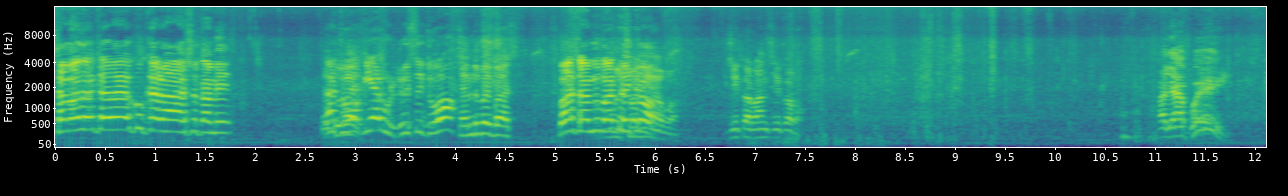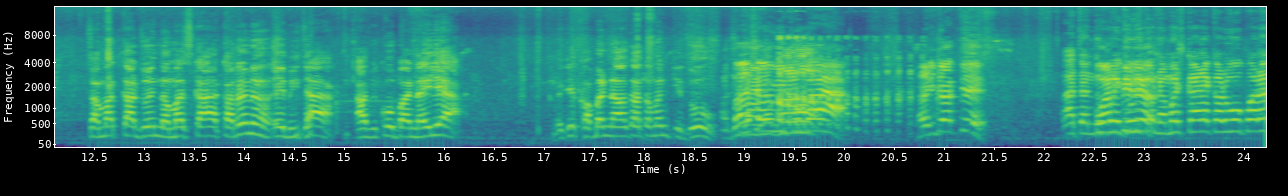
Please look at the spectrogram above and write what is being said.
સમાધાન કરવા શું કરવા આવ્યા છો તમે? આ જો યાર ઉલટું છે જો. ચંદુભાઈ બસ. બસ અમે બંધ થઈ. જે કરવાનું છે કરો. અલ્યા ભાઈ ચમત્કાર જોઈ નમસ્કાર કરે ને એ બીજા. આ વિકોભાઈ નહીં લ્યા. જે ખબર ના આવતા તમને કીધું. આ ચંદુભાઈ નમસ્કારે કરવો પડે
